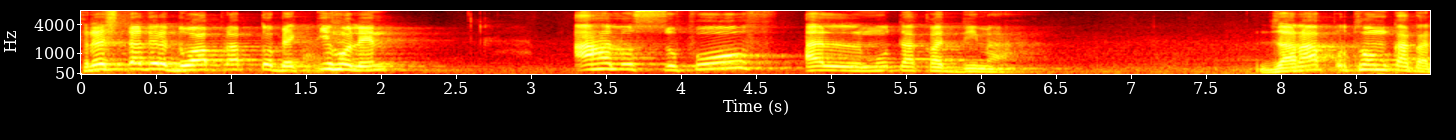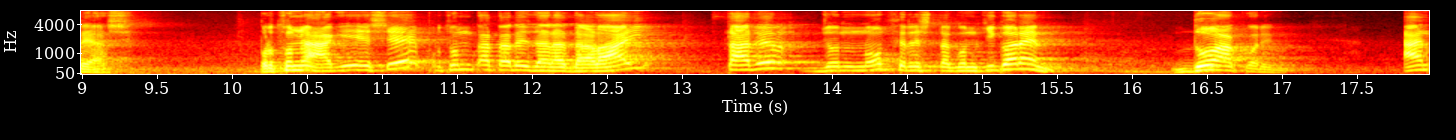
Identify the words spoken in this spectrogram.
ফেরেশতাদের দোয়াপ্রাপ্ত ব্যক্তি হলেন আহলুস সুফুফ আল মুতাকাদ্দিমা যারা প্রথম কাতারে আসে প্রথমে আগে এসে প্রথম কাতারে যারা দাঁড়ায় তাদের জন্য ফেরেশতাগণ কি করেন দোয়া করেন عن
